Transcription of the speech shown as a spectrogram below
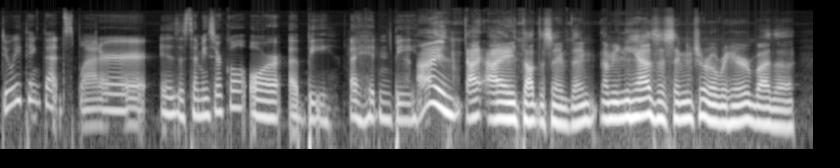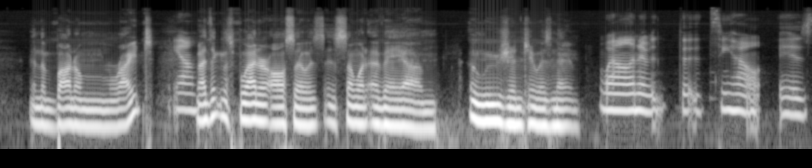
Do we think that splatter is a semicircle or a B, a hidden B? I, I I thought the same thing. I mean, he has a signature over here by the in the bottom right, Yeah. but I think the splatter also is, is somewhat of a um, allusion to his name. Well, and it, the, see how his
